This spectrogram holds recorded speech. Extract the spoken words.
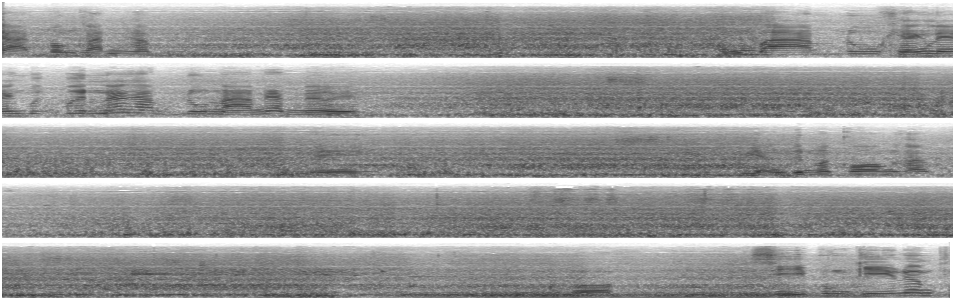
กาดป้องกันครับผมบามดูแข็งแรงบึกบึนนะครับ ดูหนาแน่นเลยนี่เหวี่ยงขึ้นมากองครับโอ้สีปุงกีเริ่มถ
